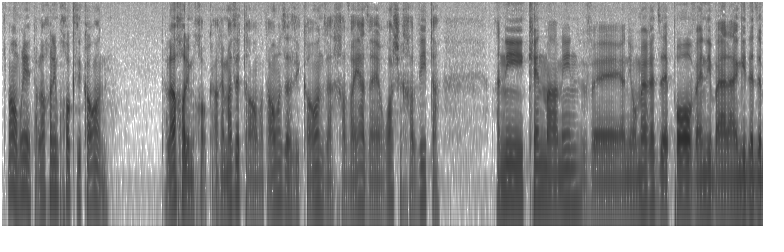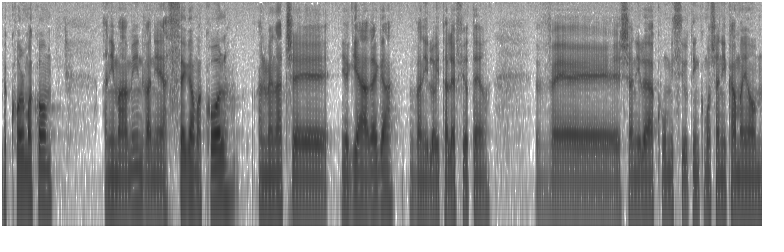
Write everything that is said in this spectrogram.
תשמע, עמרי, אתה לא יכול למחוק זיכרון. אתה לא יכול למחוק. הרי מה זה טראומה? טראומה זה הזיכרון, זה החוויה, זה האירוע שחווית. אני כן מאמין, ואני אומר את זה פה, ואין לי בעיה להגיד את זה בכל מקום. אני מאמין ואני אעשה גם הכל על מנת שיגיע הרגע ואני לא אתעלף יותר, ושאני לא אקום מסיוטים כמו שאני קם היום.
